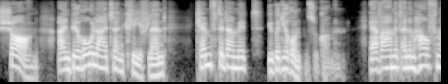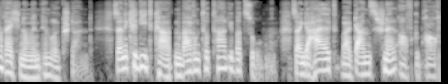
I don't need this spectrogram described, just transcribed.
Sean, ein Büroleiter in Cleveland, kämpfte damit, über die Runden zu kommen. Er war mit einem Haufen Rechnungen im Rückstand. Seine Kreditkarten waren total überzogen. Sein Gehalt war ganz schnell aufgebraucht.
